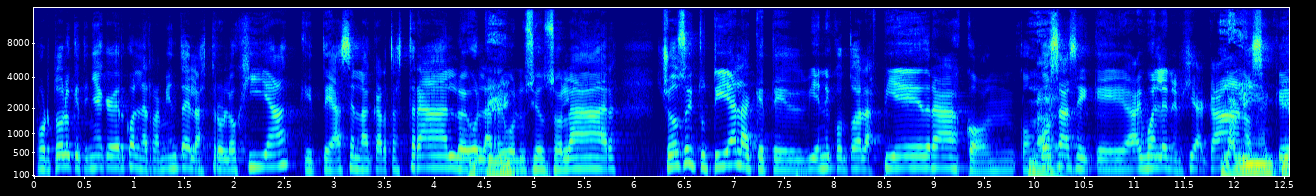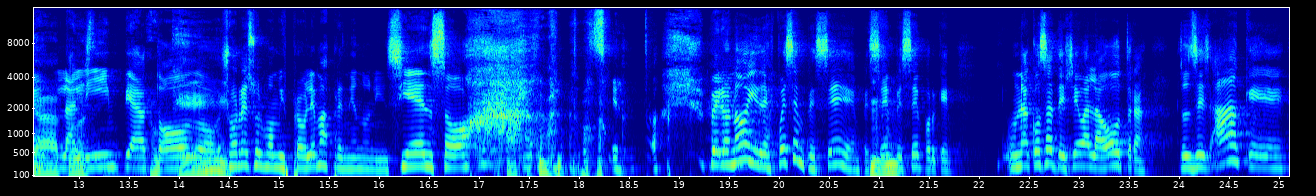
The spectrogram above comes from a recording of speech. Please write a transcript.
por todo lo que tenía que ver con la herramienta de la astrología, que te hacen la carta astral, luego la revolución solar. Yo soy tu tía, la que te viene con todas las piedras, con, cosas de que hay buena energía acá, la no limpia, sé qué, la limpia, todo. Yo resuelvo mis problemas prendiendo un incienso. Pero no, y después empecé, empecé, empecé, porque una cosa te lleva a la otra. Entonces, ah, que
